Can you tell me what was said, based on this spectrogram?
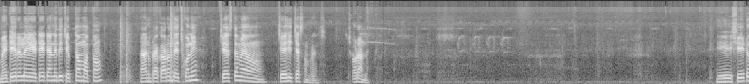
మెటీరియల్ ఏటేటి అనేది చెప్తాం మొత్తం. దాని ప్రకారం తెచ్చుకొని చేస్తే మేము చేసి ఇచ్చేస్తాం ఫ్రెండ్స్ చూడండి. ఈ షీటు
